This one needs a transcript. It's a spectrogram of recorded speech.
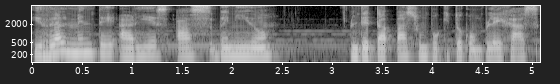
Y realmente, Aries, has venido de etapas un poquito complejas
